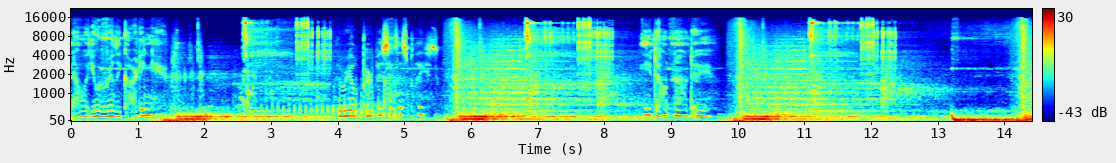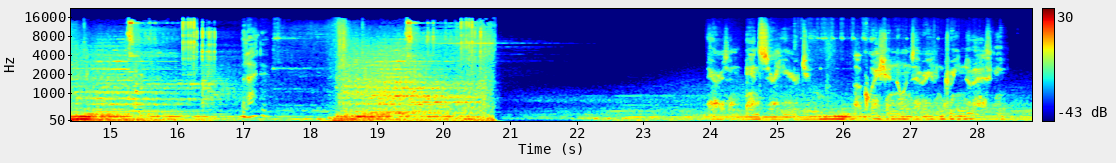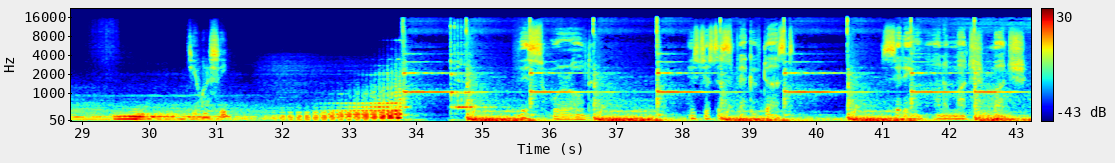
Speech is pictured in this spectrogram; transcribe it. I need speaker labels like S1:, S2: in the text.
S1: know what you were really guarding here? The real purpose of this place? You don't know, do you? But I do.
S2: There is an answer here to a question no one's ever even dreamed of asking. Want to see?
S3: This world is just a speck of dust sitting on a much, much.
